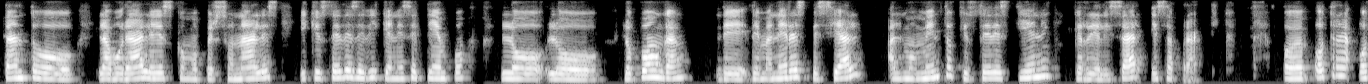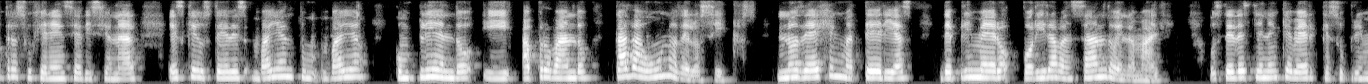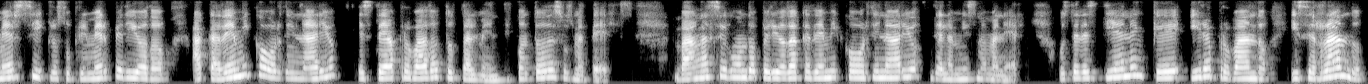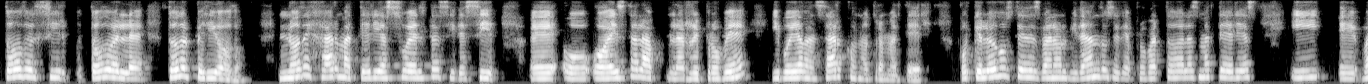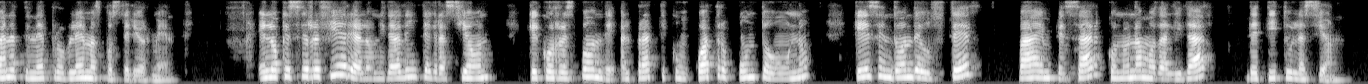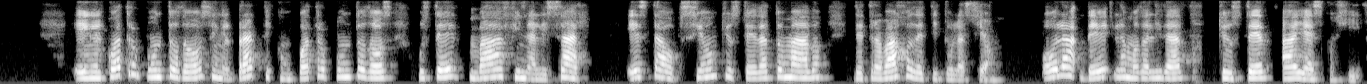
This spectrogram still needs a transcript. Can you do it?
tanto laborales como personales, y que ustedes dediquen ese tiempo, lo, lo, pongan de, de manera especial al momento que ustedes tienen que realizar esa práctica. Otra, otra sugerencia adicional es que ustedes vayan, vayan cumpliendo y aprobando cada uno de los ciclos. No dejen materias de primero por ir avanzando en la malla ustedes tienen que ver que su primer ciclo, su primer periodo académico ordinario esté aprobado totalmente, con todas sus materias. Van al segundo periodo académico ordinario de la misma manera. Ustedes tienen que ir aprobando y cerrando todo el, todo el, todo el periodo no dejar materias sueltas y decir, eh, o, a esta la, reprobé y voy a avanzar con otra materia, porque luego ustedes van olvidándose de aprobar todas las materias y eh, van a tener problemas posteriormente. En lo que se refiere a la unidad de integración que corresponde al práctico 4.1, que es en donde usted va a empezar con una modalidad de titulación. En el 4.2, en el práctico 4.2, usted va a finalizar esta opción que usted ha tomado de trabajo de titulación o la de la modalidad que usted haya escogido.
